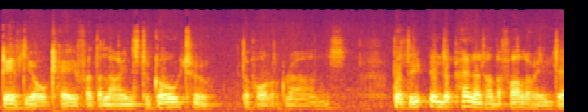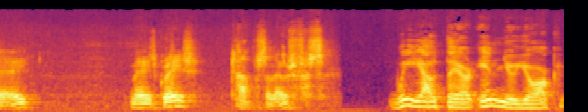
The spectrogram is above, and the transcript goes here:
gave the okay for the lines to go to the polo grounds. But the Independent on the following day made great capital out of it. We out there in New York,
